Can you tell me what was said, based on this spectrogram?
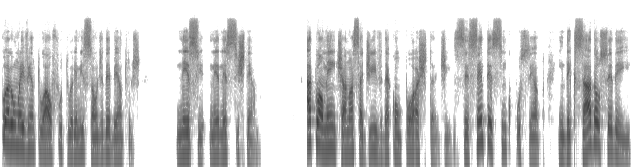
por uma eventual futura emissão de debêntures nesse, nesse sistema. Atualmente, a nossa dívida é composta de 65% indexada ao CDI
